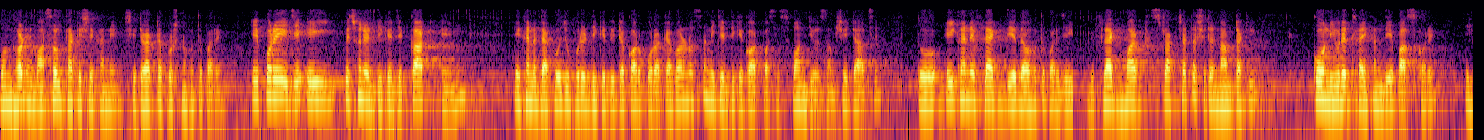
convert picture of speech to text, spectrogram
কোন ধরনের মাসল থাকে সেখানে? সেটাও একটা প্রশ্ন হতে পারে। এরপরে এই যে, এই পেছনের দিকে যে কাট এন্ড এখানে দেখো যে উপরের দিকে দুইটা কর্পোরা ক্যাভার্নোসা নিচের দিকে কর্পাস স্পঞ্জিওসাম সেটা আছে। তো এইখানে ফ্ল্যাগ দিয়ে দেওয়া হতে পারে যে ফ্ল্যাগ মার্কড স্ট্রাকচারটা সেটার নামটা কি? কোন ইউরেথ্রা এখান দিয়ে পাস করে? এই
